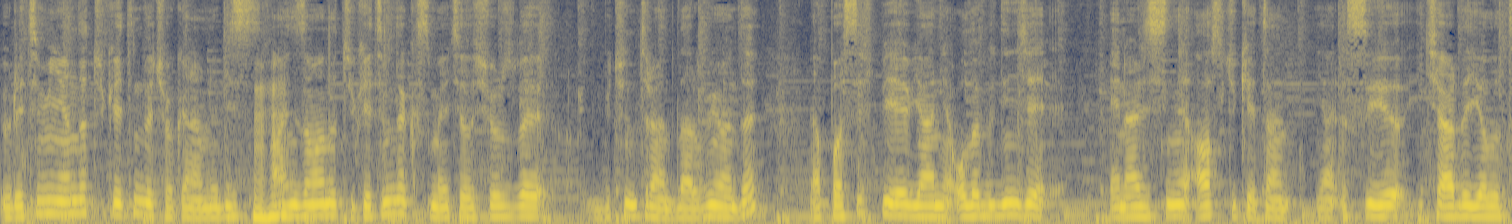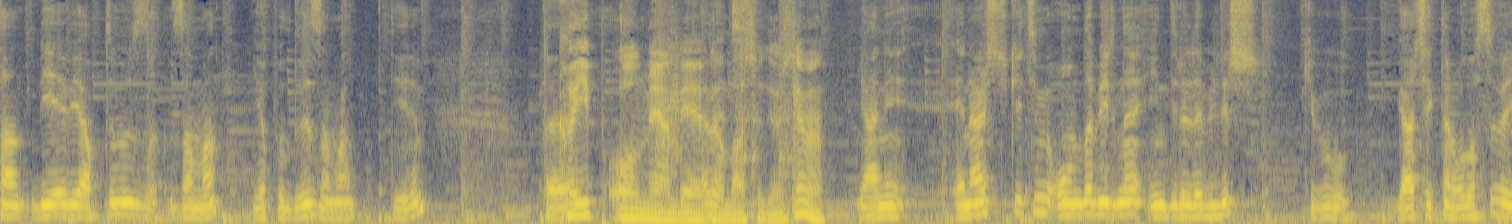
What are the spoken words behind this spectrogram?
üretimin yanında tüketim de çok önemli. Biz Hı hı. aynı zamanda tüketimi de kısmaya çalışıyoruz ve bütün trendler bu yönde. Ya pasif bir ev yani olabildiğince enerjisini az tüketen yani ısıyı içeride yalıtan bir ev yaptığımız zaman yapıldığı zaman diyelim. e, Kayıp olmayan bir evden Evet. bahsediyoruz değil mi? Yani enerji tüketimi onda birine indirilebilir ki bu gerçekten olası ve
